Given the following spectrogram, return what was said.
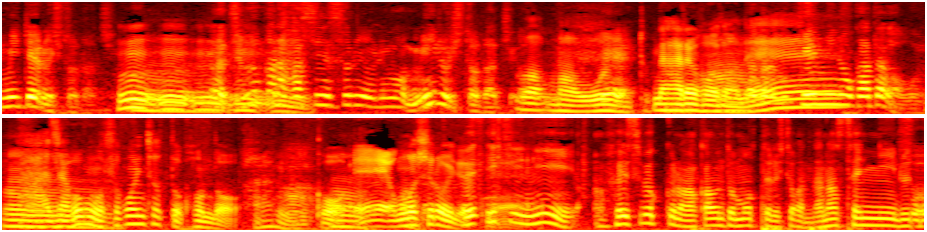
ね、見てる人たち。うんうんうんだから自分から発信するよりも見る人たちが多いは、まあ、多い なるほどだから受け身ね。の方が多い。うんあーじゃあ僕もそこにちょっと今度絡みに行こう。ええ面白いでえす、ね。一気に、フェイスブックのアカウント持ってる人が7000人いるね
